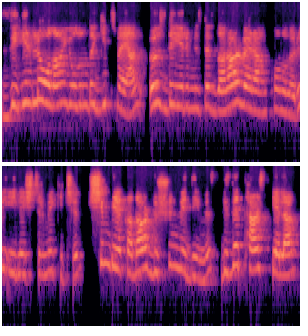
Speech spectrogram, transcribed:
zehirli olan yolunda gitmeyen, öz değerimize zarar veren konuları iyileştirmek için şimdiye kadar düşünmediğimiz, bize ters gelen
